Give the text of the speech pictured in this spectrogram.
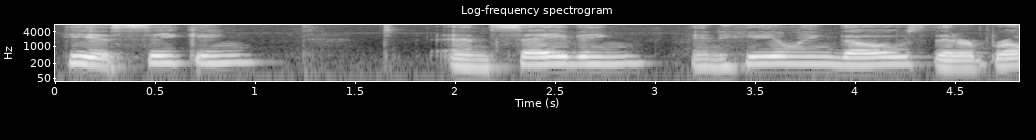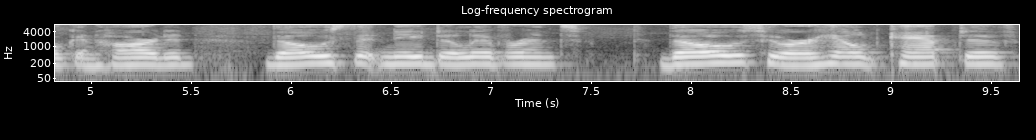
He is seeking and saving and healing those that are brokenhearted, those that need deliverance, those who are held captive,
